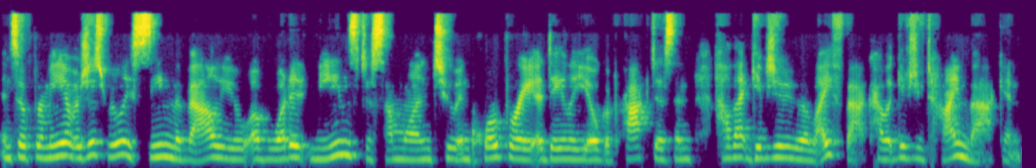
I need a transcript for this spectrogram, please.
And so for me, it was just really seeing the value of what it means to someone to incorporate a daily yoga practice and how that gives you your life back, how it gives you time back. And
